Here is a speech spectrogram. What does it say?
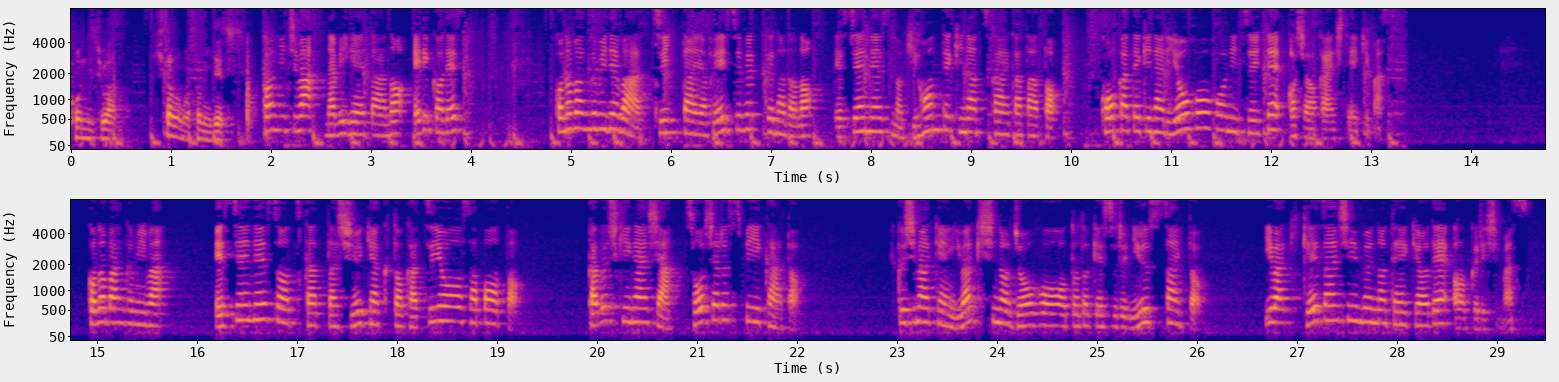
こんにちは久野雅美ですこんにちは、ナビゲーターのエリコです。この番組では Twitter や Facebook などの SNS の基本的な使い方と効果的な利用方法についてご紹介していきます。この番組は SNS を使った集客と活用をサポート株式会社ソーシャルスピーカーと福島県いわき市の情報をお届けするニュースサイトいわき経済新聞の提供でお送りします。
